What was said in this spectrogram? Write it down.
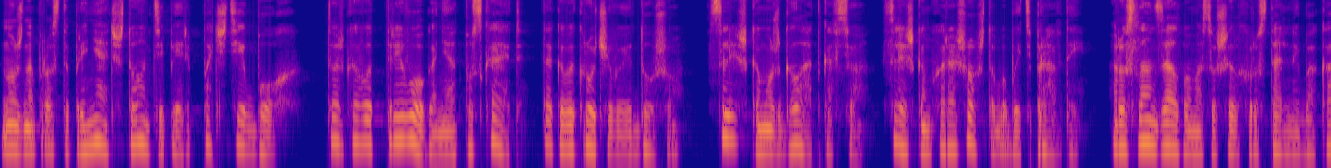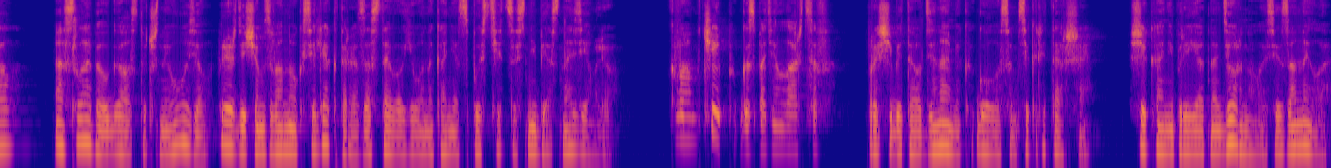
Нужно просто принять, что он теперь почти бог. Только вот тревога не отпускает, так и выкручивает душу. Слишком уж гладко все, слишком хорошо, чтобы быть правдой. Руслан залпом осушил хрустальный бокал, ослабил галстучный узел, прежде чем звонок селектора заставил его наконец спуститься с небес на землю. «К вам чип, господин Ларцев», прощебетал динамик голосом секретарши. Щека неприятно дернулась и заныла.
